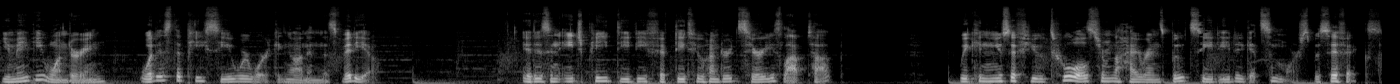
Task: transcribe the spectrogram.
You may be wondering, what is the PC we're working on in this video? It is an HP DV5200 series laptop we can use a few tools from the Hiren's boot CD to get some more specifics.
